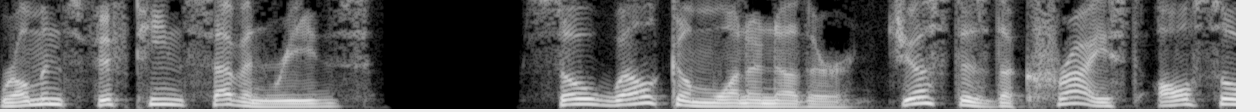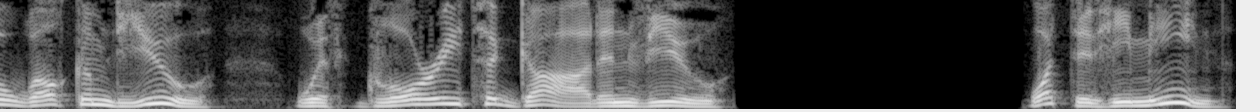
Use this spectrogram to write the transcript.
Romans 15:7 reads, "So welcome one another, just as the Christ also welcomed you, with glory to God in view." What did he mean?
